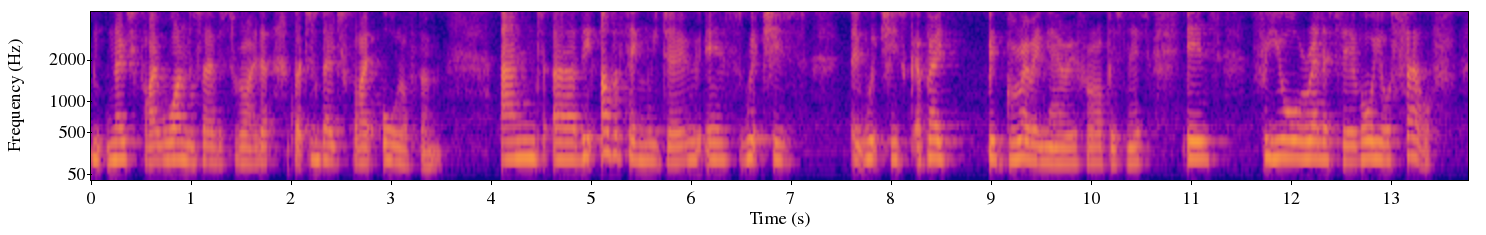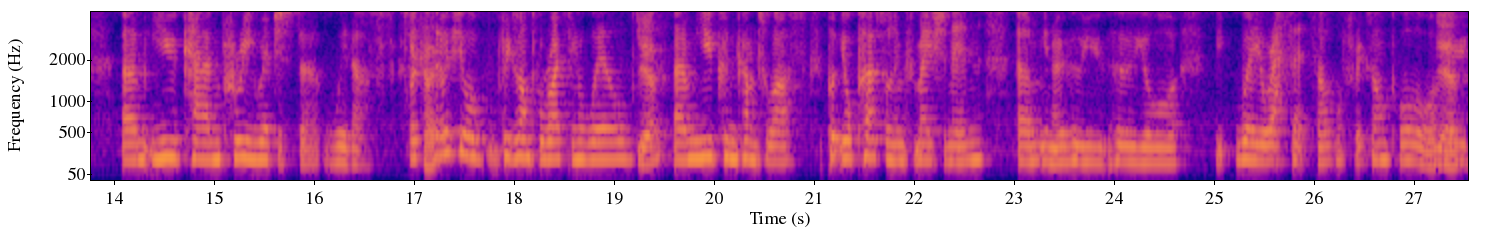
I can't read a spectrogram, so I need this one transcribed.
notify one service provider but to notify all of them and uh, the other thing we do is which is which is a very big growing area for our business is for your relative or yourself um, you can pre-register with us Okay. so if you're for example writing a will Yeah. um, you can come to us put your personal information in um, you know who you who your where your assets are for example or Yeah. who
